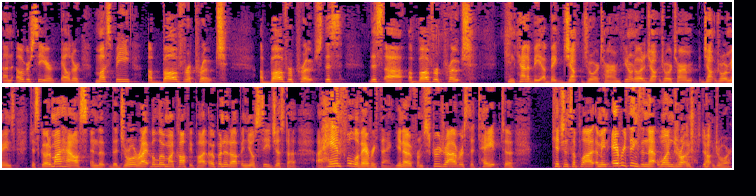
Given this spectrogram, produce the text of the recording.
An overseer, elder, must be above reproach. Above reproach. This, this, uh, above reproach can kind of be a big junk drawer term. If you don't know what a junk drawer term, junk drawer means, just go to my house and the, the drawer right below my coffee pot, open it up and you'll see just a, a handful of everything, you know, from screwdrivers to tape to kitchen supplies. I mean, everything's in that one drunk, junk drawer.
